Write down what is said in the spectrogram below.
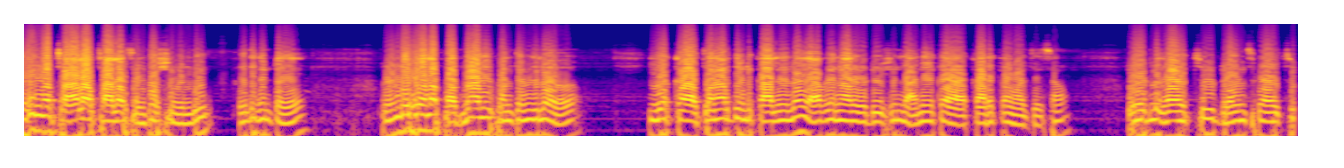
నిజంగా చాలా చాలా సంతోషం ఉంది. ఎందుకంటే రెండు వేల పద్నాలుగు పంతొమ్మిదిలో ఈ యొక్క జనార్దన్ కాలనీలో యాభై నాలుగు డివిజన్లో అనేక కార్యక్రమాలు చేశాం. రోడ్లు కావచ్చు డ్రైన్స్ కావచ్చు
